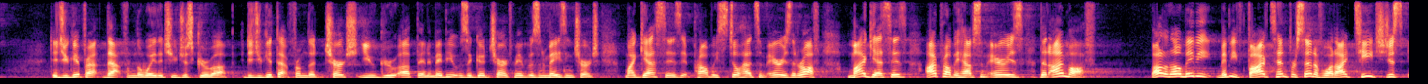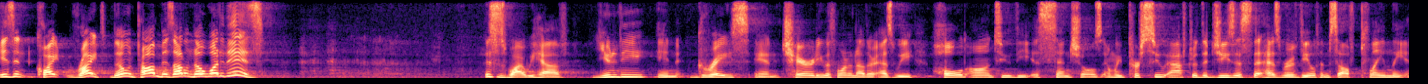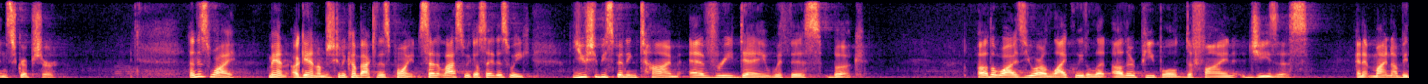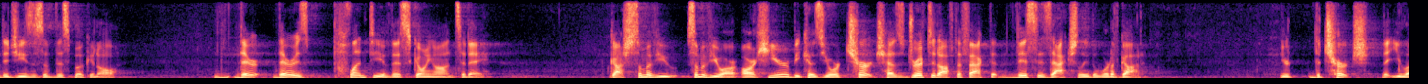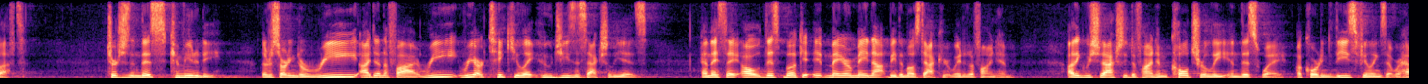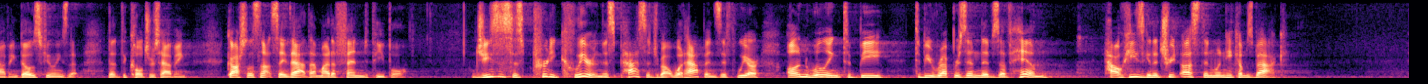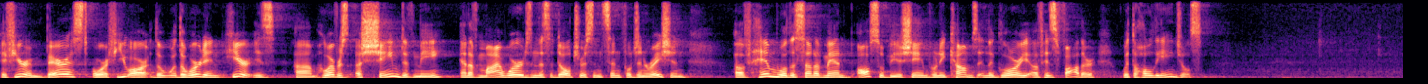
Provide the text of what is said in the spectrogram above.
Did you get that from the way that you just grew up? Did you get that from the church you grew up in? And maybe it was a good church. Maybe it was an amazing church. My guess is it probably still had some areas that are off. My guess is I probably have some areas that I'm off. I don't know, maybe, maybe 5, 10% of what I teach just isn't quite right. The only problem is I don't know what it is. This is why we have unity in grace and charity with one another as we hold on to the essentials and we pursue after the Jesus that has revealed himself plainly in Scripture. And this is why, man, again, I'm just going to come back to this point. I said it last week, I'll say it this week. You should be spending time every day with this book. Otherwise, you are likely to let other people define Jesus and it might not be the Jesus of this book at all. There, there is plenty of this going on today. Gosh, some of you, some of you are, are here because your church has drifted off the fact that this is actually the Word of God. You're the church that you left. Churches in this community that are starting to re identify, re articulate who Jesus actually is. And they say, oh, this book, it may or may not be the most accurate way to define him. I think we should actually define him culturally in this way, according to these feelings that we're having, those feelings that, that the culture's having. Gosh, let's not say that. That might offend people. Jesus is pretty clear in this passage about what happens if we are unwilling to be, to be representatives of him, how he's going to treat us then when he comes back. If you're embarrassed, or if you are, the, the word in here is um, whoever's ashamed of me and of my words in this adulterous and sinful generation, of him will the Son of Man also be ashamed when he comes in the glory of his Father with the holy angels.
